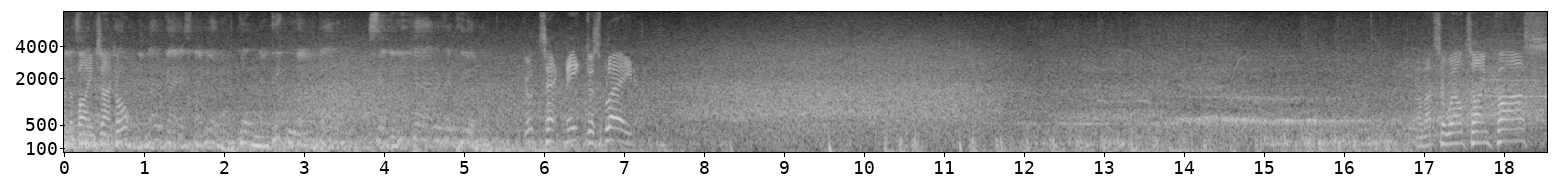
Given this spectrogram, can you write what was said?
And a fine tackle. Good technique displayed. That's a well-timed pass.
